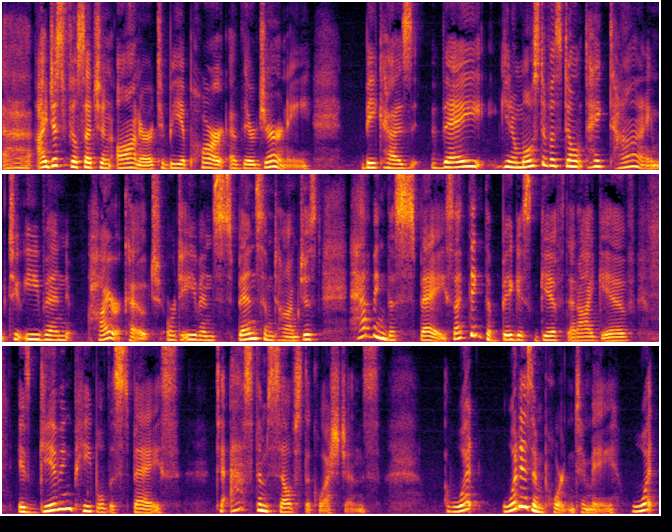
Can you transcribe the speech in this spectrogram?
uh, I just feel such an honor to be a part of their journey because they, you know, most of us don't take time to even hire a coach or to even spend some time just having the space. I think the biggest gift that I give is giving people the space to ask themselves the questions. What what is important to me? What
